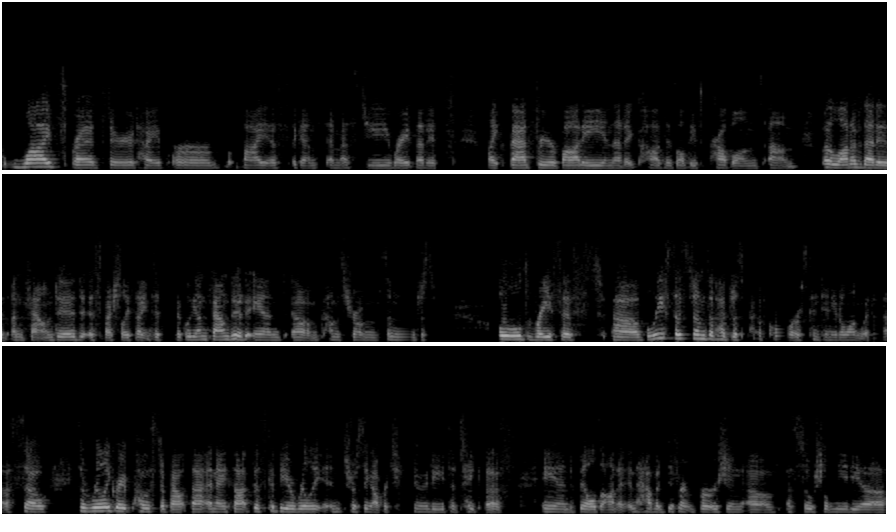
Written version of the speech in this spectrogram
widespread stereotype or bias against MSG, right? That it's like bad for your body and that it causes all these problems. Um, but a lot of that is unfounded, especially scientifically unfounded, and um, comes from some just old racist uh, belief systems that have just, of course, continued along with us. So it's a really great post about that. And I thought this could be a really interesting opportunity to take this and build on it and have a different version of a social media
